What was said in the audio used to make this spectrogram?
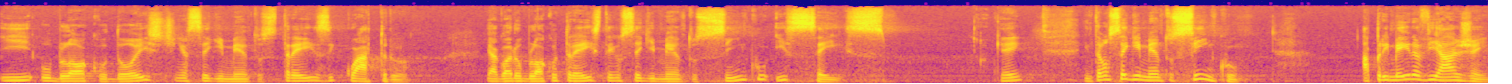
e o bloco 2 tinha segmentos 3 e 4. E agora o bloco 3 tem os segmentos 5 e 6. Ok? Então, segmento 5, a primeira viagem,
